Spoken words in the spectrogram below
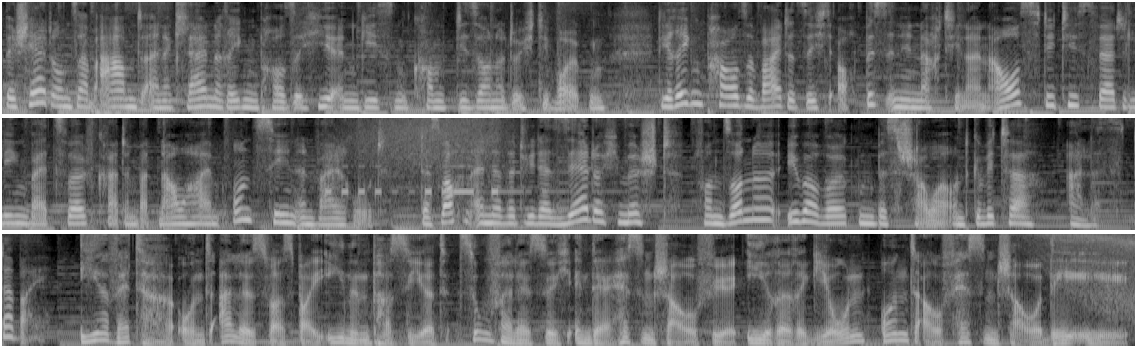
Beschert uns am Abend eine kleine Regenpause. Hier in Gießen kommt die Sonne durch die Wolken. Die Regenpause weitet sich auch bis in die Nacht hinein aus. Die Tiefstwerte liegen bei 12 Grad in Bad Nauheim und 10 in Weilroth. Das Wochenende wird wieder sehr durchmischt. Von Sonne über Wolken bis Schauer und Gewitter. Alles dabei. Ihr Wetter und alles, was bei Ihnen passiert, zuverlässig in der Hessenschau für Ihre Region und auf hessenschau.de.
